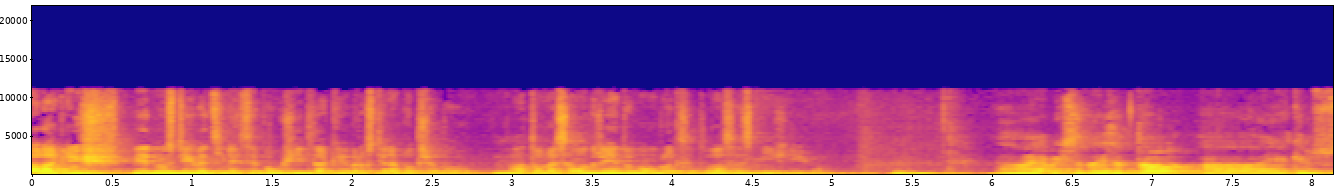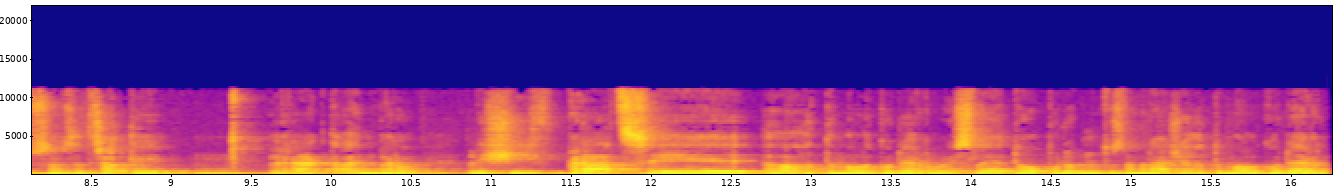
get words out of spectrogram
Ale když jednu z těch věcí nechci použít, tak je prostě nepotřebuju. Hmm. A to mi samozřejmě tu komplexitu zase sníží. Jo. Hmm. Já bych se tady zeptal, jakým způsobem se třeba ty mm, React a Ember liší v práci HTML koderu, jestli je to podobné, to znamená, že HTML koder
